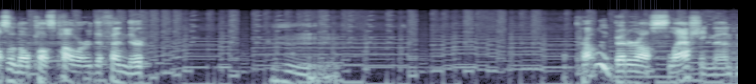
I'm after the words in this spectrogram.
Also no plus power defender. Hmm... probably better off slashing then.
